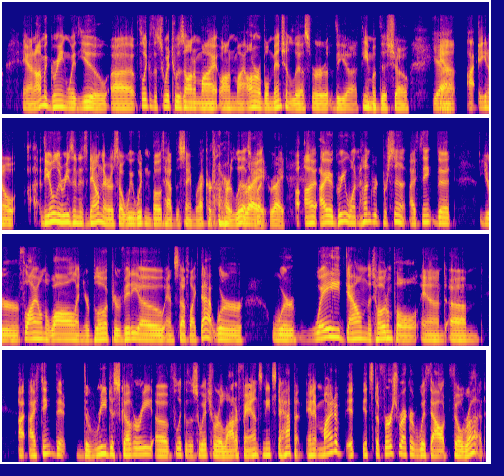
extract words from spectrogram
And I'm agreeing with you. Uh, Flick of the Switch was on my on my honorable mention list for the uh, theme of this show. Yeah. And I, you know, the only reason it's down there is so we wouldn't both have the same record on our list. Right, but right. I, I agree 100%. I think that your fly on the wall and your blow up your video and stuff like that were were way down the totem pole and um, I, I think that the rediscovery of flick of the switch for a lot of fans needs to happen and it might have it it's the first record without phil rudd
